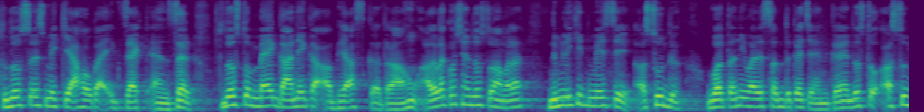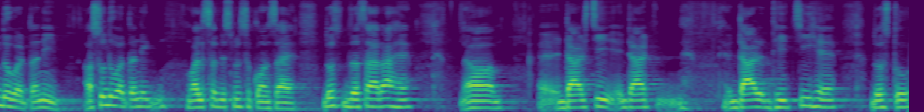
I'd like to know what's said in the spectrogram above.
तो दोस्तों, इसमें क्या होगा? एग्जैक्ट आंसर तो दोस्तों, मैं गाने का अभ्यास कर रहा हूँ। अगला क्वेश्चन है दोस्तों हमारा, निम्नलिखित में से अशुद्ध वर्तनी वाले शब्द का चयन करें। दोस्तों, अशुद्ध वर्तनी अशुद्ध वर्तनी वाले शब्द इसमें से कौन सा है? दोस्तों, दशहरा है डारची, डार डारधीची है, दोस्तों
